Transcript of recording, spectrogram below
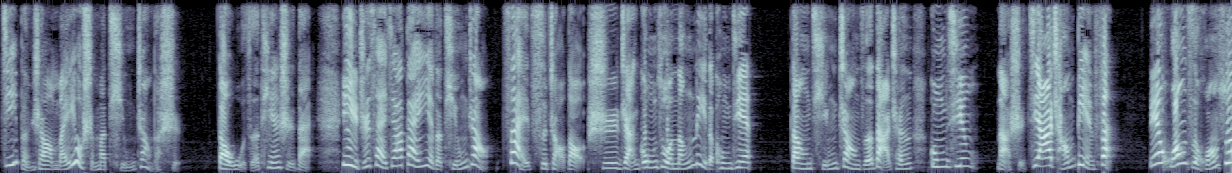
基本上没有什么廷杖的事。到武则天时代，一直在家待业的廷杖再次找到施展工作能力的空间。当廷杖责大臣、公卿，那是家常便饭，连皇子皇孙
